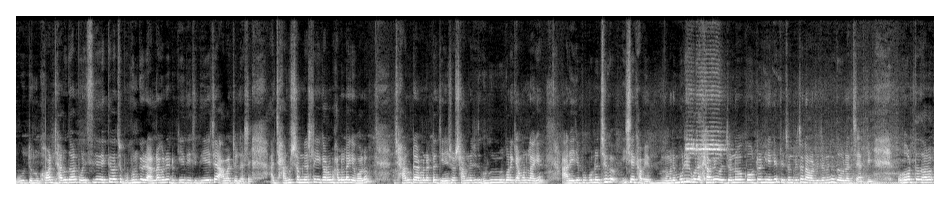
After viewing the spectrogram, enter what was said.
উঠ- ঘর ঝাড়ু দেওয়ার পরিস্থিতি দেখতে পাচ্ছ? পুপুনকে রান্নাঘরে ঢুকিয়ে দিয়েছি দিয়েছে আবার চলে আসে। আর ঝাড়ুর সামনে আসলে কি কারও ভালো লাগে বলো? ঝাড়ুটা এমন একটা জিনিস, ওর সামনে যদি ঘুর করে কেমন লাগে? আর এই যে পুপুন হচ্ছে ইসে খাবে মানে মুড়ির গুঁড়া খাবে, ওর জন্য কৌটো নিয়ে নিয়ে পেছন পেছন, আমার পেছন পেছন দৌড়াচ্ছে আর কি। ওর তো ধরো,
